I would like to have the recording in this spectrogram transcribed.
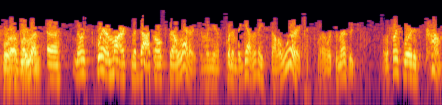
before I'll be Well, one. look, uh, those square marks in the dots all spell letters, and when you put them together, they spell a word. Well, what's the message? Well, the first word is come.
